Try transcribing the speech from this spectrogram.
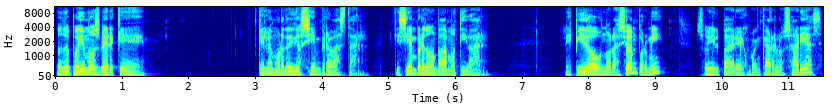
donde pudimos ver que, que el amor de Dios siempre va a estar, que siempre nos va a motivar. Les pido una oración por mí. Soy el Padre Juan Carlos Arias.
